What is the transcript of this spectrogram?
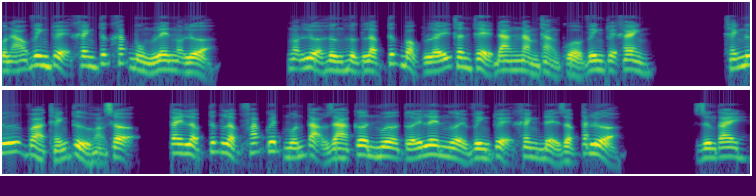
Quần áo Vinh Tuệ Khanh tức khắc bùng lên ngọn lửa. Ngọn lửa hừng hực lập tức bọc lấy thân thể đang nằm thẳng của Vinh Tuệ Khanh. Thánh nữ và thánh tử hoảng sợ, tay lập tức lập pháp quyết muốn tạo ra cơn mưa tới lên người Vinh Tuệ Khanh để dập tắt lửa. Dừng tay.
